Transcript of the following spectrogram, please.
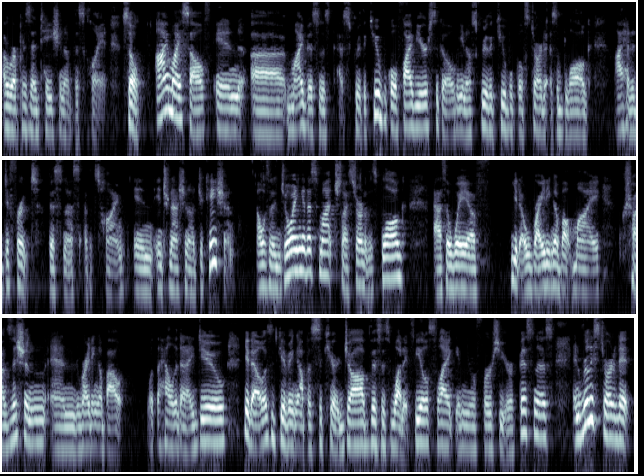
a representation of this client. So I myself, in uh, my business at Screw the Cubicle five years ago, you know, Screw the Cubicle started as a blog. I had a different business at the time in international education. I wasn't enjoying it as much, so I started this blog as a way of, you know, writing about my transition and writing about what the hell did I do? You know, was giving up a secure job. This is what it feels like in your first year of business, and really started it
